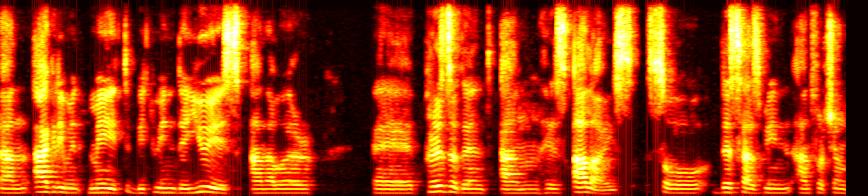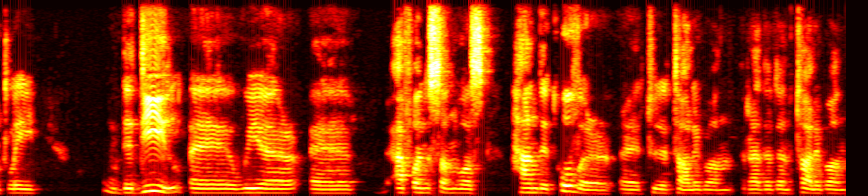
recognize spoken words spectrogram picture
and agreement made between the US and our uh, president and his allies. So this has been unfortunately the deal uh, where uh, Afghanistan was handed over uh, to the Taliban rather than Taliban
